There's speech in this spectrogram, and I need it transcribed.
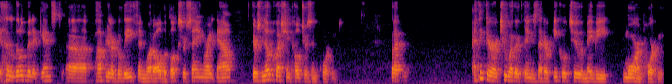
a, a little bit against uh, popular belief and what all the books are saying right now. There's no question culture is important. But I think there are two other things that are equal to and maybe more important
